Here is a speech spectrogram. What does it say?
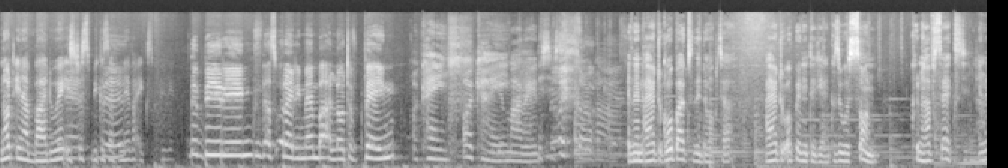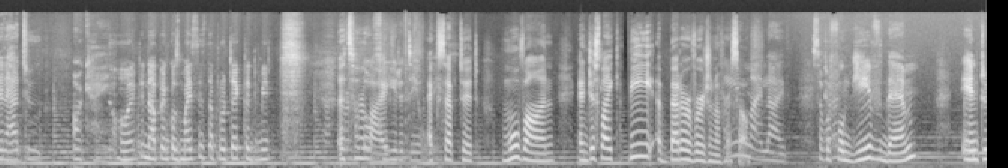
not in a bad way. It's just because I've never experienced the beatings. That's what I remember. A lot of pain. Okay, okay. Get married. This is so hard. And then I had to go back to the doctor. I had to open it again because it was son. Couldn't have sex. And then I had to. Okay. Oh, it didn't happen because my sister protected me. That's a her lot life, for you to deal with. accept it, move on, and just like be a better version of herself. In herself. my life. So to what- forgive them and to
